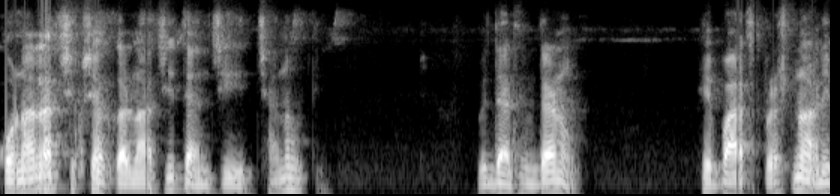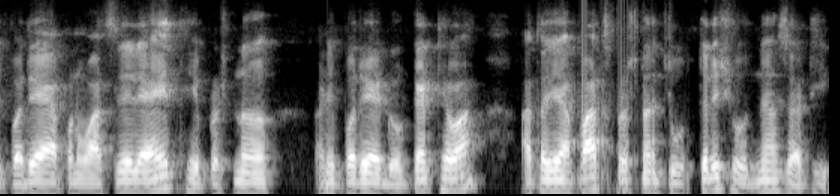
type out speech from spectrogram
कोणालाच शिक्षा करण्याची त्यांची इच्छा नव्हती. विद्यार्थी मित्रांनो हे पाच प्रश्न आणि पर्याय आपण वाचलेले आहेत. हे प्रश्न आणि पर्याय डोक्यात ठेवा. आता या पाच प्रश्नांची उत्तरे शोधण्यासाठी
